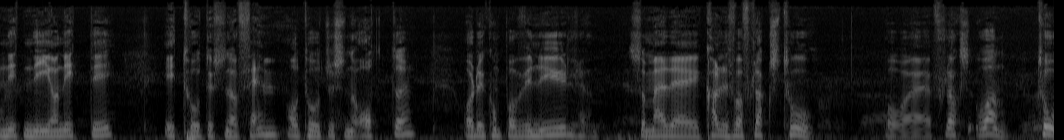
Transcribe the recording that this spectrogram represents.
1999, i 2005 og 2008. Og det kom på vinyl, som er, det kalles for Flux 2. På uh, Flux 1, 2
